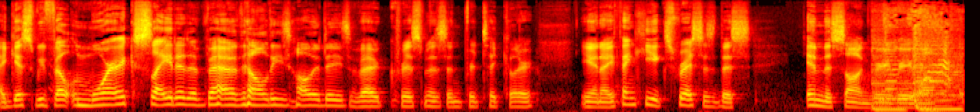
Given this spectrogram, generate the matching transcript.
I guess we felt more excited about all these holidays, about Christmas in particular. And I think he expresses this in the song very, very well.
